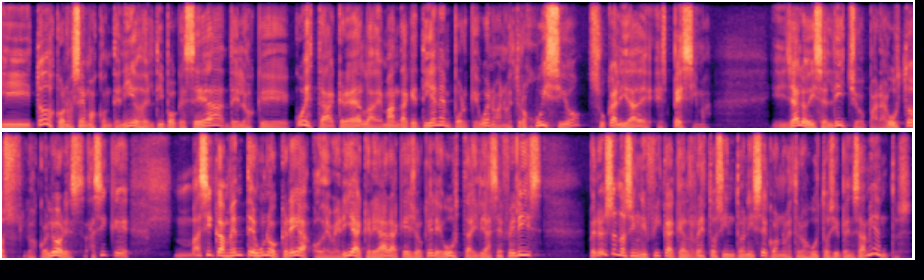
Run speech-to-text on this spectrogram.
Y todos conocemos contenidos del tipo que sea de los que cuesta creer la demanda que tienen porque, bueno, a nuestro juicio su calidad es, pésima. Y ya lo dice el dicho, para gustos los colores. Así que básicamente uno crea o debería crear aquello que le gusta y le hace feliz, pero eso no significa que el resto sintonice con nuestros gustos y pensamientos.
